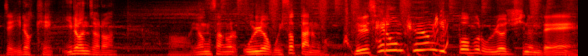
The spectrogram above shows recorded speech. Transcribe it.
이제 이렇게 이런저런 어, 영상을 올려고 있었다는 거. 늘 새로운 표현 기법을 올려주시는데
